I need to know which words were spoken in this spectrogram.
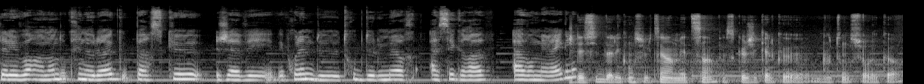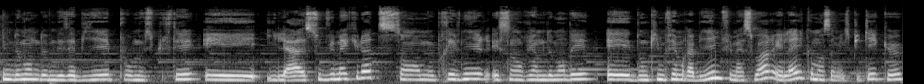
J'allais voir un endocrinologue parce que j'avais des problèmes de troubles de l'humeur assez graves avant mes règles. Je décide d'aller consulter un médecin parce que j'ai quelques boutons sur le corps. Il me demande de me déshabiller pour me sculpter et il a soulevé ma culotte sans me prévenir et sans rien me demander. Et donc il me fait me rhabiller, il me fait m'asseoir et là il commence à m'expliquer que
